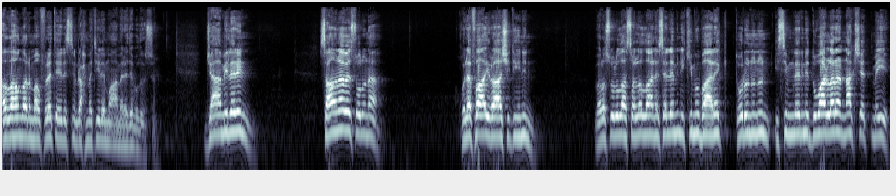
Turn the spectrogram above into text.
Allah onları mağfiret eylesin, rahmetiyle muamelede bulunsun. Camilerin sağına ve soluna Hulefai Raşidinin ve Resulullah sallallahu aleyhi ve sellemin iki mübarek torununun isimlerini duvarlara nakşetmeyi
